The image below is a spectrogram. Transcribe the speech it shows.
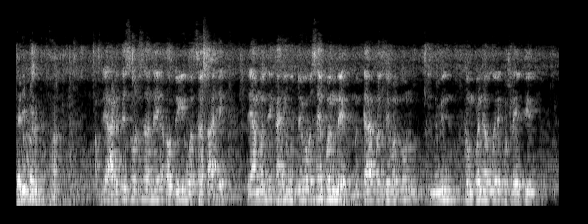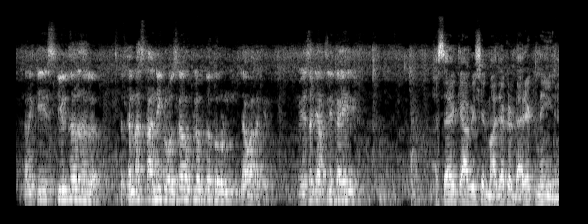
तरी पण हां. आपली अडतीस वर्ष झाले औद्योगिक वसाहत आहे. त्यामध्ये काही उद्योग व्यवसाय बंद आहेत. मग त्या माध्यमातून नवीन कंपन्या वगैरे कुठल्या येतील? कारण की स्किल जर झालं तर त्यांना स्थानिक रोजगार उपलब्ध करून द्यावा लागेल. यासाठी आपली काही असं आहे की हा विषय माझ्याकडे डायरेक्ट नाही आहे.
